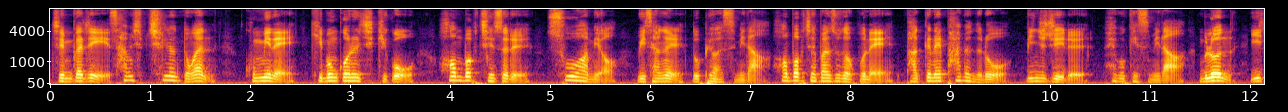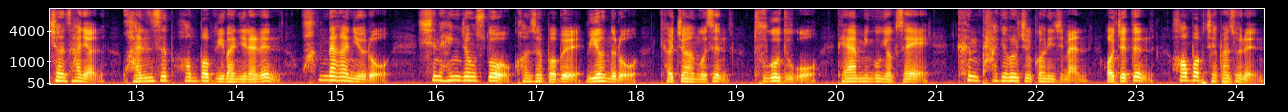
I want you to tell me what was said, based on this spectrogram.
지금까지 37년 동안 국민의 기본권을 지키고 헌법 질서를 수호하며 위상을 높여왔습니다. 헌법재판소 덕분에 박근혜 파면으로 민주주의를 회복했습니다. 물론 2004년 관습 헌법 위반이라는 황당한 이유로 신행정수도 건설법을 위헌으로 결정한 것은 두고두고 대한민국 역사에 큰 타격을 줄 건이지만 어쨌든 헌법재판소는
